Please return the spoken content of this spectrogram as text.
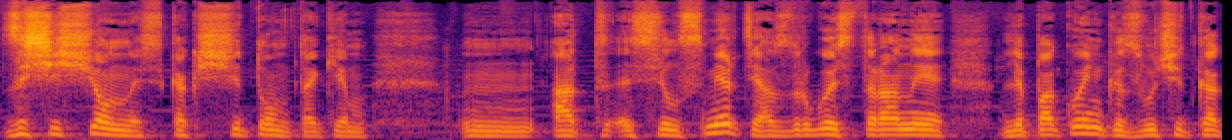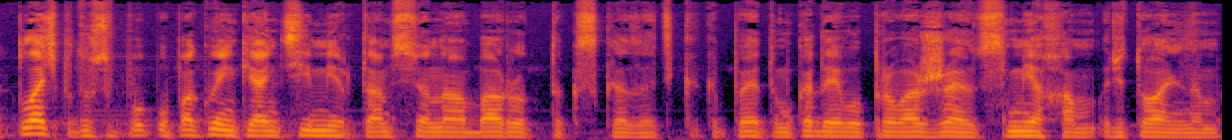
защищенность, как щитом таким от сил смерти, а с другой стороны, для покойника звучит как плач, потому что у покойника антимир, там все наоборот, так сказать. Поэтому, когда его провожают смехом ритуальным,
